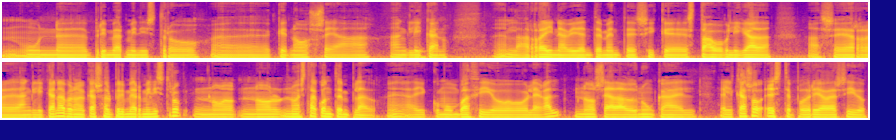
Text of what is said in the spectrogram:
un eh, primer ministro que no sea anglicano. ¿Eh? La reina, evidentemente, sí que está obligada a ser eh, anglicana, pero en el caso del primer ministro no, no, no está contemplado. ¿eh? Hay como un vacío legal, no se ha dado nunca el, el caso. Este podría haber sido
